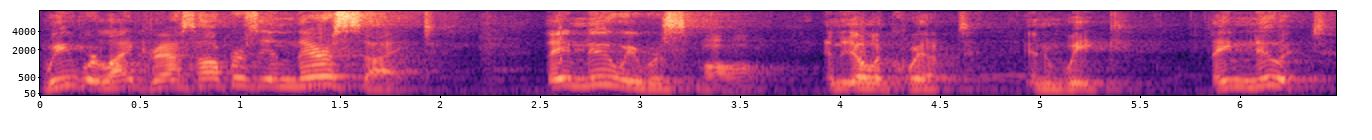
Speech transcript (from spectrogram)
we were like grasshoppers in their sight. They knew we were small and ill-equipped and weak. They knew it.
